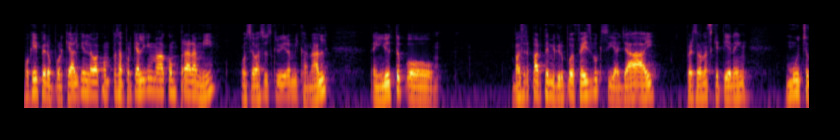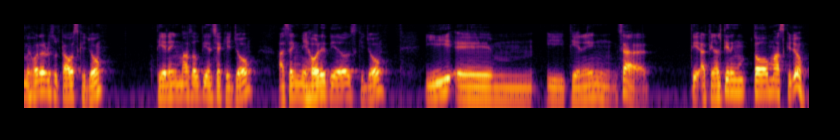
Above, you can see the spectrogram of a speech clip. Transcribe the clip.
ok, pero ¿por qué alguien le va a o sea, ¿por qué alguien me va a comprar a mí o se va a suscribir a mi canal en YouTube o va a ser parte de mi grupo de Facebook si allá hay personas que tienen mucho mejores resultados que yo, tienen más audiencia que yo, hacen mejores videos que yo y, em, y tienen, o sea, al final tienen todo más que yo.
